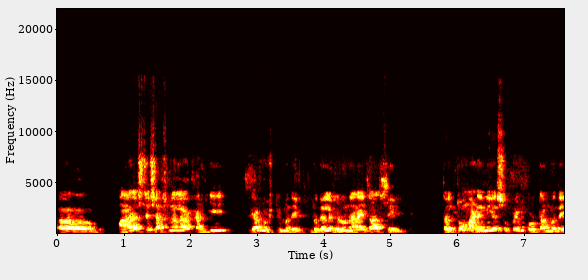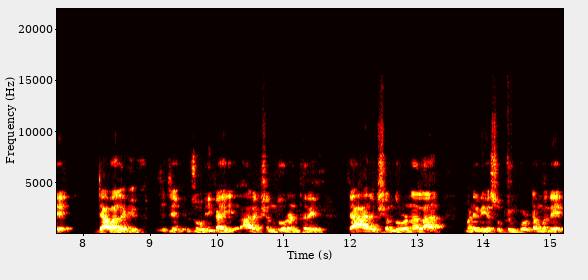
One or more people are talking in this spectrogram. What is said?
महाराष्ट्र शासनाला काही या गोष्टीमध्ये बदल घडून आणायचा असेल तर तो माननीय सुप्रीम कोर्टामध्ये द्यावा लागेल. जे जोही काही आरक्षण धोरण ठरेल त्या आरक्षण धोरणाला माननीय सुप्रीम कोर्टामध्ये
